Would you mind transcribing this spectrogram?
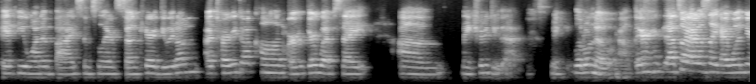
if you want to buy some Solaris sun care, do it on at target.com or their website. Um, make sure to do that. Just make a little note out there. That's why I was like, I wonder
